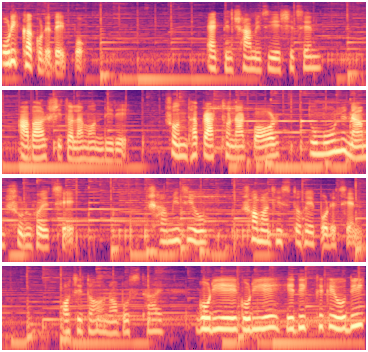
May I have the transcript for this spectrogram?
পরীক্ষা করে দেখব। একদিন স্বামীজি এসেছেন আবার শীতলা মন্দিরে। সন্ধ্যা প্রার্থনার পর তুমুল নাম শুরু হয়েছে। স্বামীজিও সমাধিস্থ হয়ে পড়েছেন। অচেতন অবস্থায় গড়িয়ে গড়িয়ে এদিক থেকে ওদিক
